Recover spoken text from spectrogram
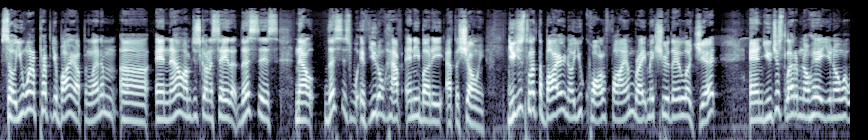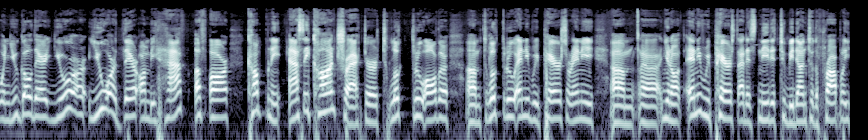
So you want to prep your buyer up and let him. Uh, and now I'm just going to say that this is now this is if you don't have anybody at the showing, you just let the buyer know you qualify them, right? Make sure they're legit, and you just let them know, hey, you know what? When you go there, you are you are there on behalf of our company as a contractor to look through all the um, to look through any repairs or any um, uh, you know any repairs that is needed to be done to the property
